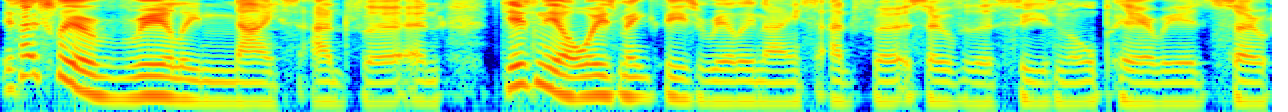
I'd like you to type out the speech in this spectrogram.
It's actually a really nice advert, and Disney always make these really nice adverts over the seasonal period. So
